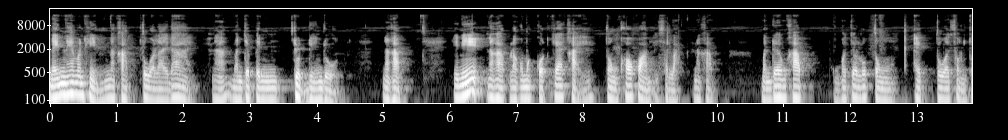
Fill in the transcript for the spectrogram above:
เน้นให้มันเห็นนะครับตัวรายได้นะมันจะเป็นจุดดึงดูดนะครับ ทีนี้นะครับเราก็มากดแก้ไขตรงข้อความอิสระนะครับเหมือนเดิมครับ ผมก็จะลบตรงไอตัวสนใจ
